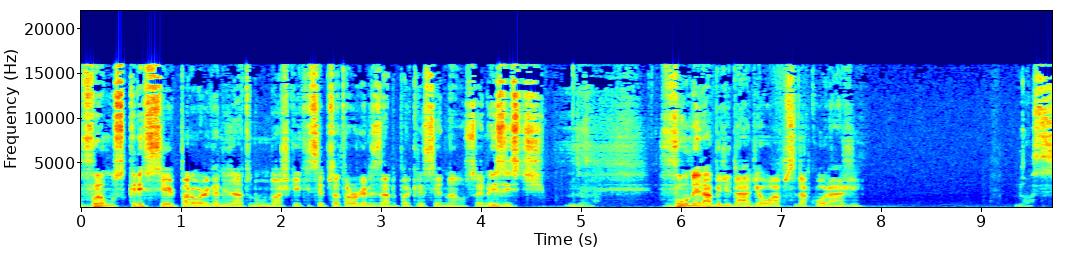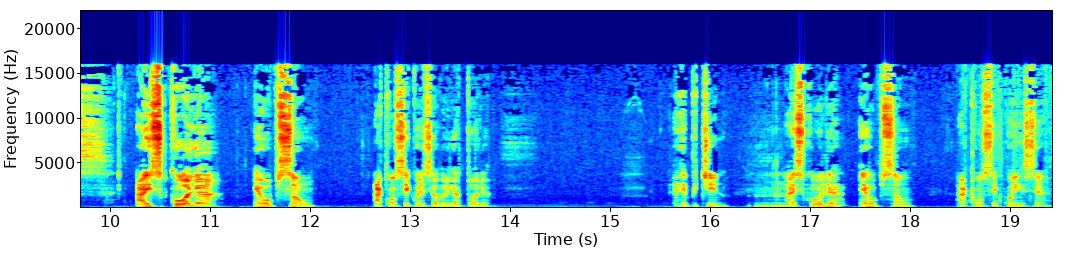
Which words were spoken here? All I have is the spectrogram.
Vamos crescer para organizar. Todo mundo acha que você precisa estar organizado para crescer. Não, isso aí não existe. Não. Vulnerabilidade é o ápice da coragem. Nossa. A escolha é opção, a consequência é obrigatória. Repetindo, uhum. a escolha é opção, a consequência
